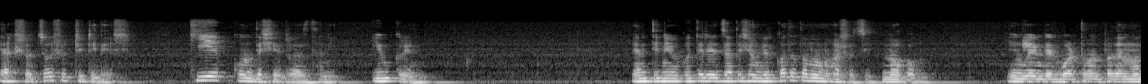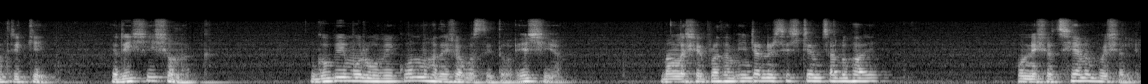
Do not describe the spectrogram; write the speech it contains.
একশো চৌষট্টিটি দেশ। কিয়েভ কোন দেশের রাজধানী? ইউক্রেন। অ্যান্টনিও গুতেরেস জাতিসংঘের কততম মহাসচিব? নবম। ইংল্যান্ডের বর্তমান প্রধানমন্ত্রী কে? ঋষি সোনাক। গুবি মরুভূমি কোন মহাদেশে অবস্থিত? এশিয়া। বাংলাদেশের প্রথম ইন্টারনেট সিস্টেম চালু হয় উনিশশো ছিয়ানব্বই সালে।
